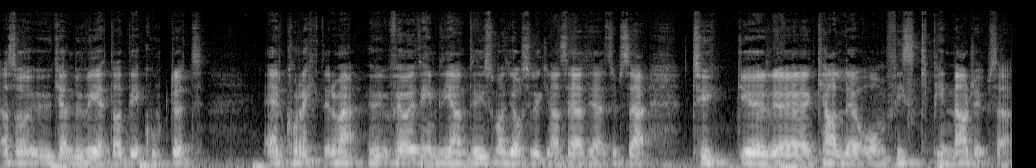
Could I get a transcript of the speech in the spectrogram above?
alltså hur kan du veta att det kortet är korrekt? Är du med? Hur, för jag tänker lite grann, det är som att jag skulle kunna säga till dig typ så här, Tycker eh, Kalle om fiskpinnar typ så här.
